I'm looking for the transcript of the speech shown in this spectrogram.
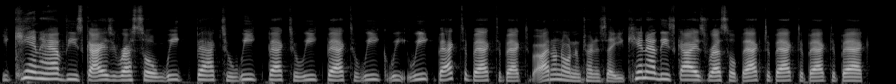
you can't have these guys wrestle week back to week, back to week, back to week, week, week, back to back to back to. I don't know what I'm trying to say. You can't have these guys wrestle back to back to back to back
